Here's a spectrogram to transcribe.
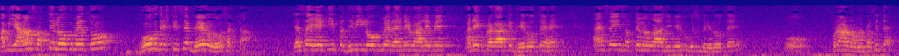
अब यहाँ सत्य लोग में तो भोग दृष्टि से भेद हो सकता। जैसा एक ही पृथ्वी लोग में रहने वाले में अनेक प्रकार के भेद होते हैं, ऐसे ही सत्य लोग आदि में भी कुछ भेद होते हैं। वो पुराणों में प्रसिद्ध है।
